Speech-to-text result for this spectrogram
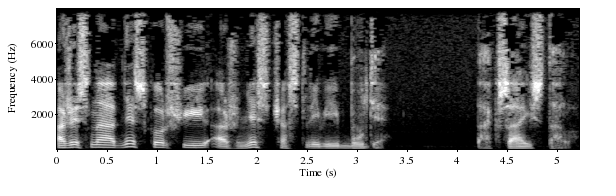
a že snáď neskorší až nesčastlivý bude. Tak sa aj stalo.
